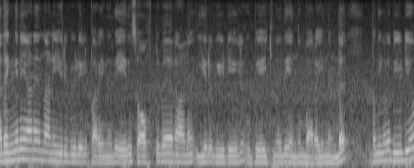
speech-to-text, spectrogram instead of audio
അതെങ്ങനെയാണ് എന്നാണ് ഈ ഒരു വീഡിയോയിൽ പറയുന്നത്. ഏത് സോഫ്റ്റ്വെയർ ആണ് ഈ ഒരു വീഡിയോയിൽ ഉപയോഗിക്കുന്നത് എന്നും പറയുന്നുണ്ട്. അപ്പോൾ നിങ്ങൾ വീഡിയോ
